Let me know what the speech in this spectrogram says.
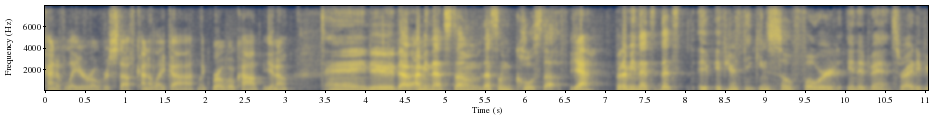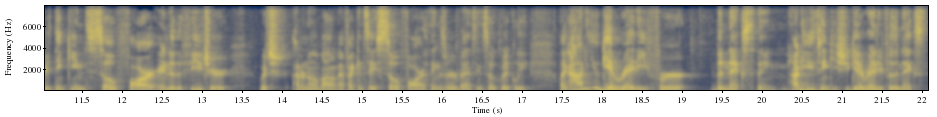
kind of layer over stuff, kind of like uh, like RoboCop, you know? Dang, dude. That, I mean, that's some that's some cool stuff. Yeah. But I mean, that's that's if, if you're thinking so forward in advance, right? If you're thinking so far into the future, which I don't know about if I can say so far, things are advancing so quickly. Like, how do you get ready for the next thing? How do you think you should get ready for the next?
